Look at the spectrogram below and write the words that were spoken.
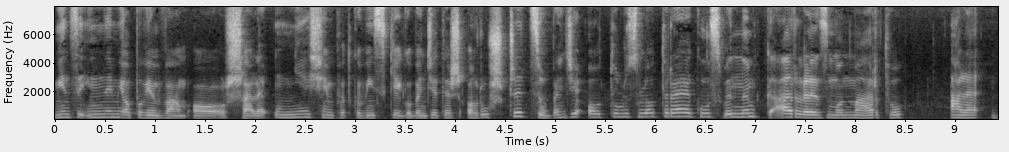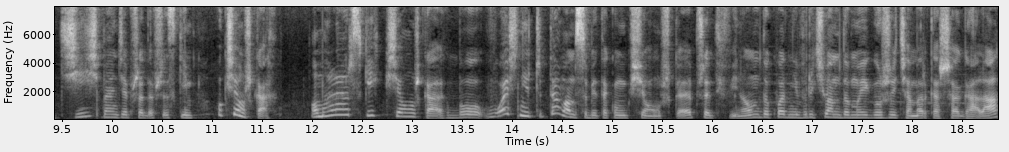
Między innymi opowiem Wam o szale uniesień Podkowińskiego, będzie też o Ruszczycu, będzie o Toulouse-Lautrecu, słynnym Karle z Montmartu ale dziś będzie przede wszystkim o książkach. O malarskich książkach, bo właśnie czytałam sobie taką książkę przed chwilą, dokładnie wróciłam do mojego życia Marka Szagala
